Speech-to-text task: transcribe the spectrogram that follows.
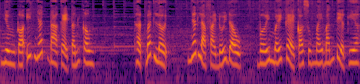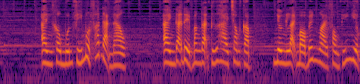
nhưng có ít nhất 3 kẻ tấn công. Thật bất lợi, nhất là phải đối đầu với mấy kẻ có súng máy bắn tỉa kia. Anh không muốn phí một phát đạn nào. Anh đã để băng đạn thứ hai trong cặp, nhưng lại bỏ bên ngoài phòng thí nghiệm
